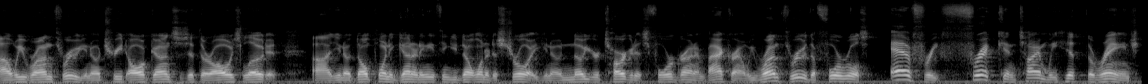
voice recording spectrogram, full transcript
uh, we run through. You know, treat all guns as if they're always loaded. Uh, you know, don't point a gun at anything you don't want to destroy. You know, know your target is foreground and background. We run through the four rules every frickin' time we hit the range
